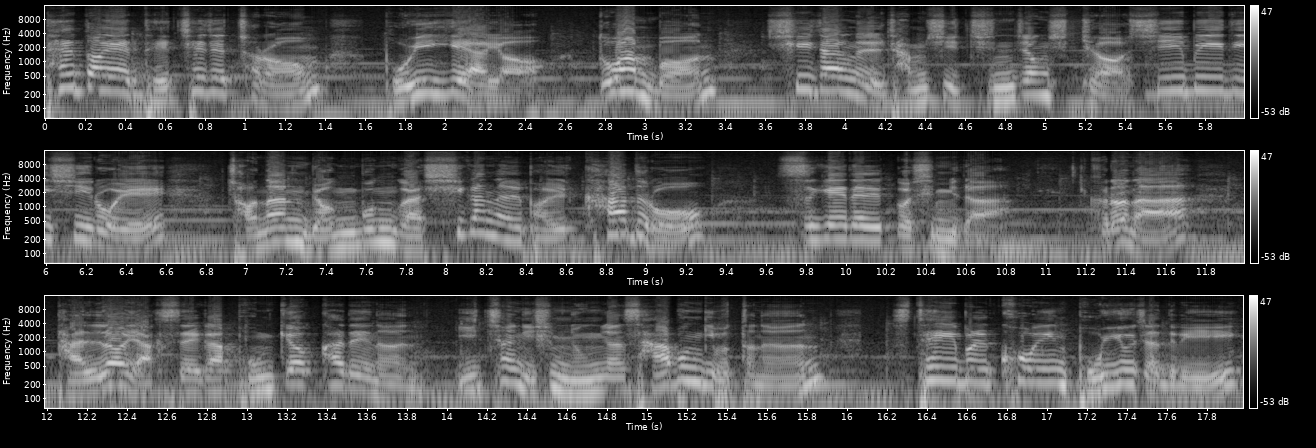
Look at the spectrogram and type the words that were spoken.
테더의 대체제처럼 보이게 하여 또 한 번 시장을 잠시 진정시켜 CBDC로의 전환 명분과 시간을 벌 카드로 쓰게 될 것입니다. 그러나 달러 약세가 본격화되는 2026년 4분기부터는 스테이블 코인 보유자들이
